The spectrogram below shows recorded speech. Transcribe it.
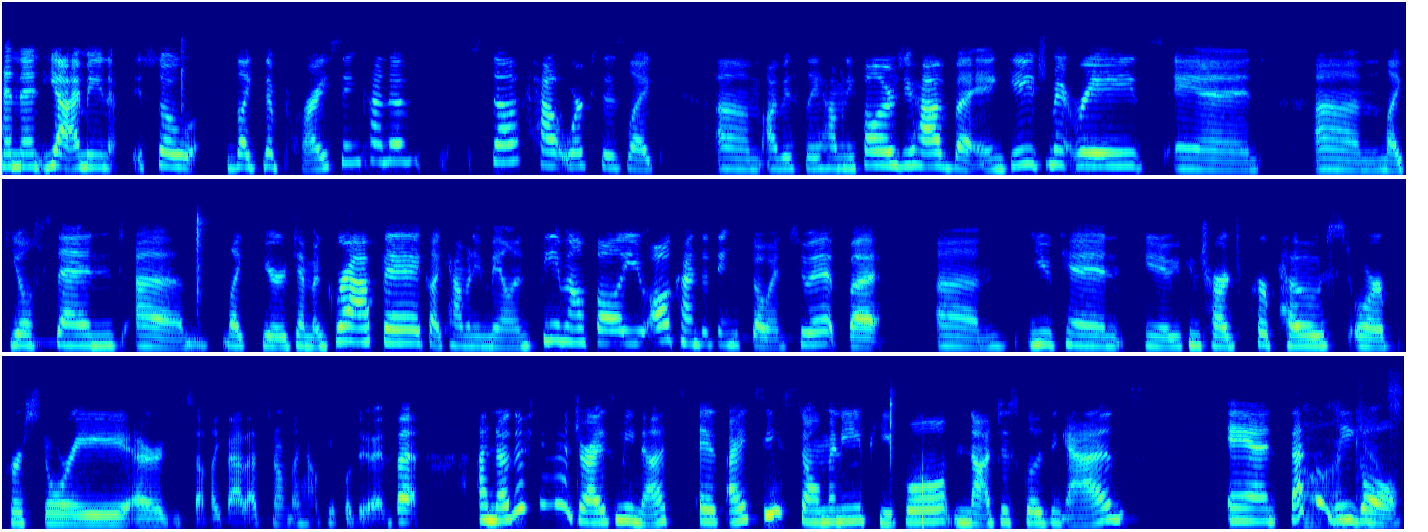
and then yeah, I mean, so like the pricing kind of stuff, how it works is like, um, obviously how many followers you have, but engagement rates and um like you'll send um like your demographic like how many male and female follow you all kinds of things go into it but um you can you know you can charge per post or per story or stuff like that. That's normally how people do it. But another thing that drives me nuts is i see so many people not disclosing ads and that's Oh, I can't illegal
